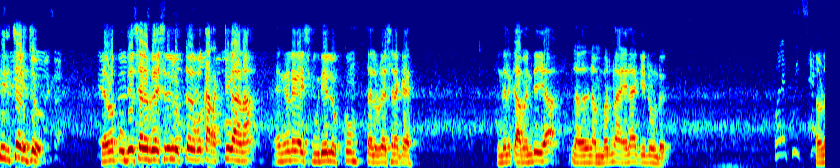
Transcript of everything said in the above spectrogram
തിരിച്ചടിച്ചു. നമ്മളെ പുതിയ സെലിബ്രേഷൻ ലുക്ക് കറക്റ്റ് കാണാം. എങ്ങനെയുണ്ട് കഴിച്ചു പുതിയ ലുക്കും സെലിബ്രേഷൻ ഒക്കെ. എന്തെങ്കിലും കമന്റ് ചെയ്യാ. നമ്പർ നയൻ ആക്കിയിട്ടുണ്ട്. നമ്മൾ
